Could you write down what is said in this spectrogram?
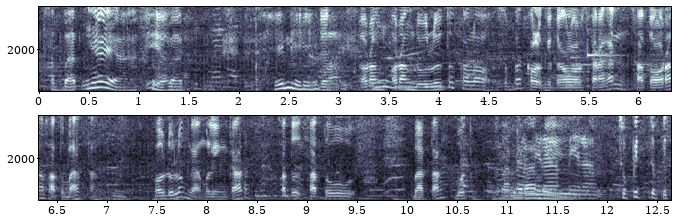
sebatnya ya Iya. sebat ini. dan orang orang dulu tuh kalau sebab kalau kita kalau sekarang kan satu orang satu batang kalau dulu nggak melingkar satu satu batang buat Rame-rame. rame-rame rame. Cupit cupit.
